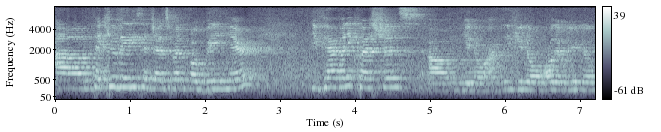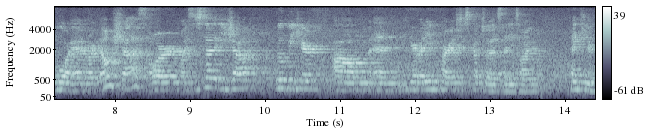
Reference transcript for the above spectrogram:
Um, thank you, ladies and gentlemen, for being here. If you have any questions, um, you know, I believe you know, all of you know who I am right now, Shaz, or my sister Ija will be here. Um, and if you have any inquiries, just come to us anytime. Thank you.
